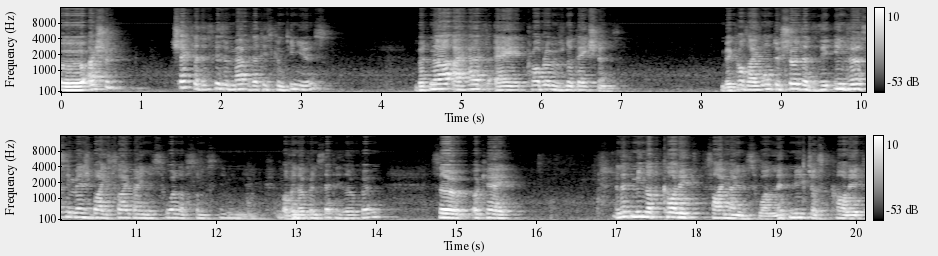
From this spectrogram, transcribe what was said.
Uh, I should check that this is a map that is continuous, but now I have a problem with notations because I want to show that the inverse image by phi minus 1 of something of an open set is open. So, okay, let me not call it phi minus 1, let me just call it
